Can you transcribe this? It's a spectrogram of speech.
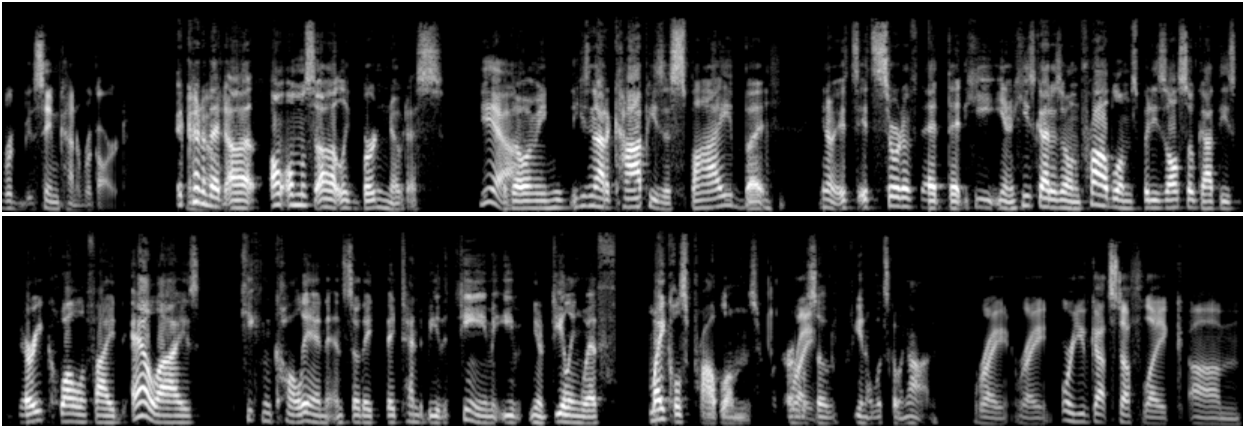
reg- same kind of regard It kind of know. that uh, almost uh, like Burn Notice. yeah Though I mean, he's, he's not a cop; he's a spy. But Mhm. you know, it's it's sort of that that he you know he's got his own problems, but he's also got these very qualified allies he can call in, and so they they tend to be the team, even you know, dealing with Michael's problems regardless Right. of you know what's going on. Right, right. Or you've got stuff like um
